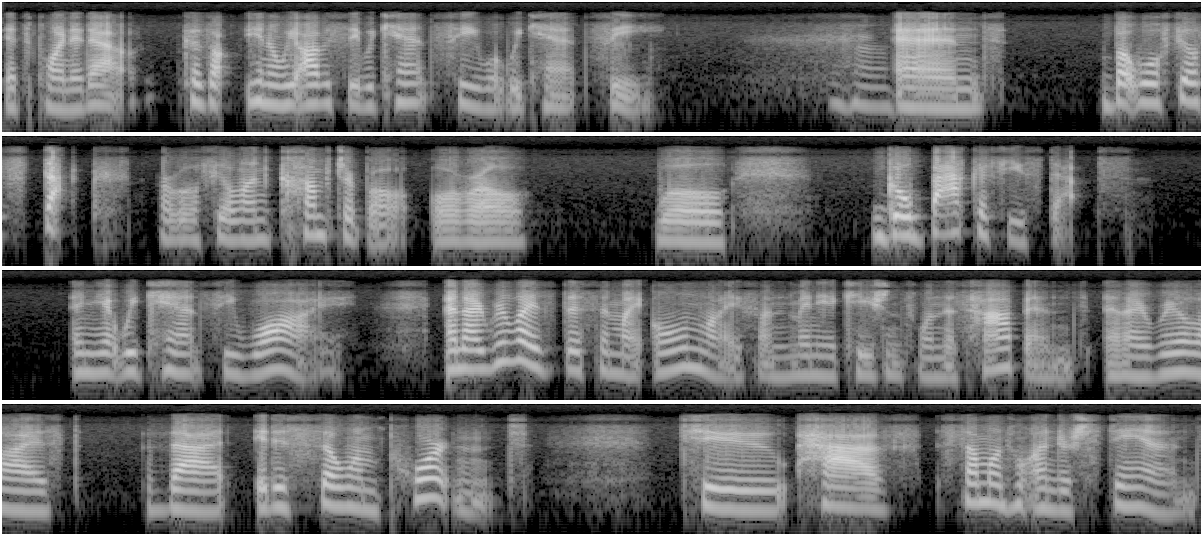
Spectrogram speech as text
it's pointed out because you know we obviously we can't see what we can't see mm-hmm. and but we'll feel stuck or we'll feel uncomfortable or we'll we'll go back a few steps and yet we can't see why and i realized this in my own life on many occasions when this happened and i realized that it is so important to have someone who understands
